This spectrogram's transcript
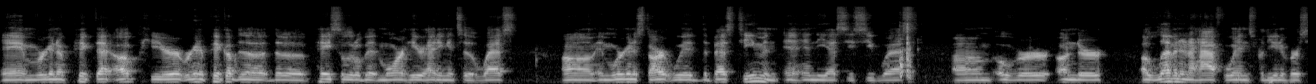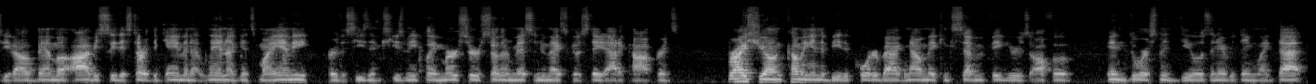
And we're gonna pick that up here. We're gonna pick up the the pace a little bit more here, heading into the West. Um, and we're gonna start with the best team in, in, in the SEC West. Um, over under 11 and a half wins for the University of Alabama. Obviously, they start the game in Atlanta against Miami, or the season, excuse me, play Mercer, Southern Miss, and New Mexico State out of conference. Bryce Young coming in to be the quarterback, now making seven figures off of endorsement deals and everything like that.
